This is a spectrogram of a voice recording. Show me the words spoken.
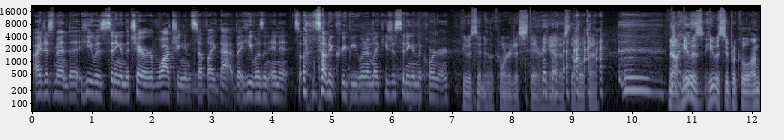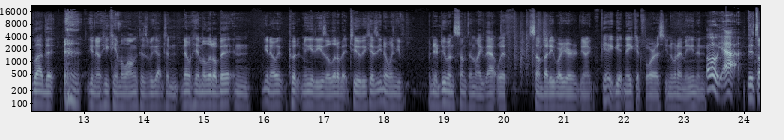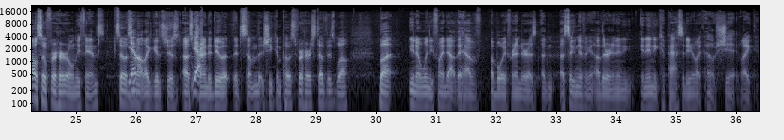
I just meant that he was sitting in the chair watching and stuff like that, but he wasn't in it. So it sounded creepy when I'm like, he's just sitting in the corner. He was sitting in the corner just staring at us the whole time. No, he was he was super cool. I'm glad that you know he came along because we got to know him a little bit, and you know it put me at ease a little bit too. Because you know when you when you're doing something like that with somebody where you're you know hey get naked for us, you know what I mean, and Oh yeah, it's also for her OnlyFans, so it's Yep. not like it's just us Yeah. trying to do it. It's something that she can post for her stuff as well. But you know, when you find out they have a boyfriend or a, a, a significant other in any in any capacity, you're like, oh shit, like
